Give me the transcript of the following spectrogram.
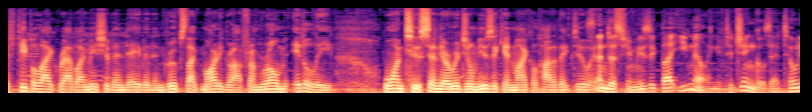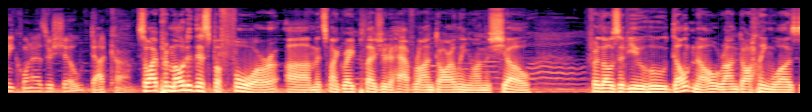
If people like Rabbi Misha Ben David and groups like Mardi Gras from Rome, Italy, want to send their original music in, Michael, how do they do it? Send us your music by emailing it to jingles at tonykornheisershow.com. So I promoted this before. Um, it's my great pleasure to have Ron Darling on the show. For those of you who don't know, Ron Darling was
